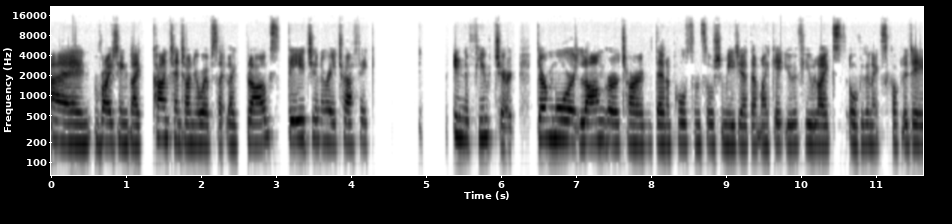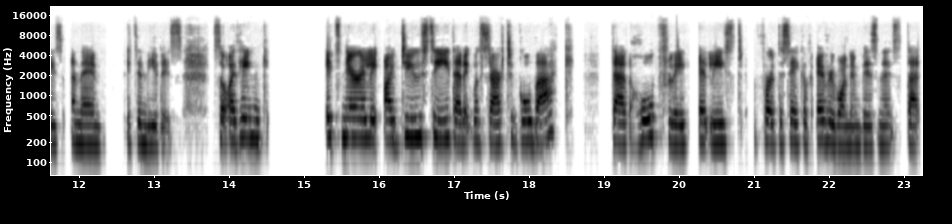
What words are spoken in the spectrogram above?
And writing like content on your website, like blogs, they generate traffic in the future. They're more longer term than a post on social media that might get you a few likes over the next couple of days and then it's in the abyss. So I think it's nearly, I do see that it will start to go back that hopefully, at least for the sake of everyone in business, that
